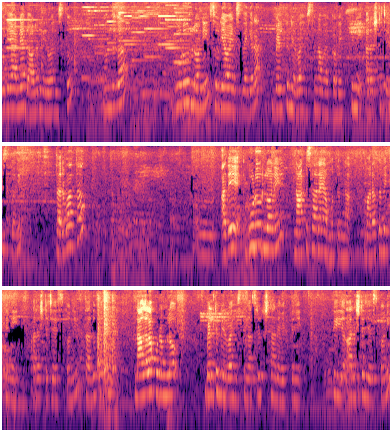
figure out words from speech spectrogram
ఉదయాన్నే దాడులు నిర్వహిస్తూ ముందుగా గూడూరులోని సూర్య వైన్స్ దగ్గర బెల్ట్ నిర్వహిస్తున్న ఒక వ్యక్తిని అరెస్ట్ చేసుకొని తర్వాత అదే గూడూరులోనే నాటుసారాయి అమ్ముతున్న మరొక వ్యక్తిని అరెస్ట్ చేసుకొని తదుపరి నాగలాపురంలో బెల్ట్ నిర్వహిస్తున్న శ్రీకృష్ణ అనే వ్యక్తిని అరెస్ట్ చేసుకొని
